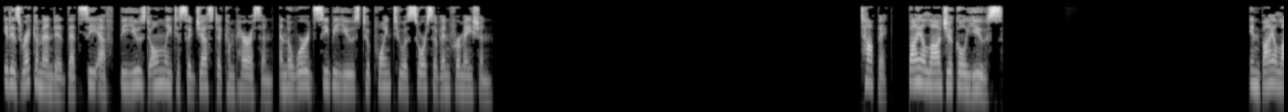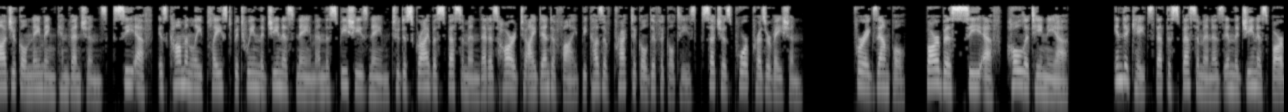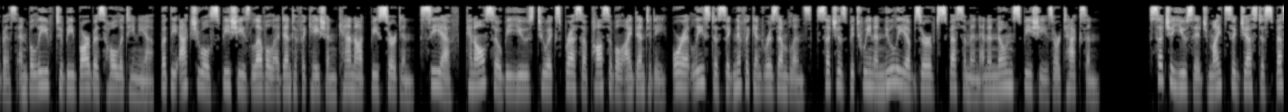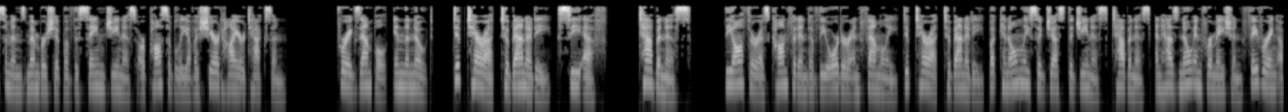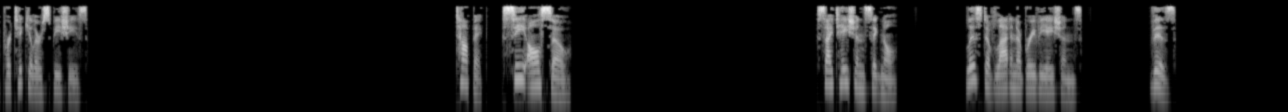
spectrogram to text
It is recommended that cf. be used only to suggest a comparison, and the word see be used to point to a source of information. Biological use In biological naming conventions, cf. is commonly placed between the genus name and the species name to describe a specimen that is hard to identify because of practical difficulties, such as poor preservation. For example, Barbus cf. holotaenia indicates that the specimen is in the genus Barbus and believed to be Barbus holotaenia, but the actual species-level identification cannot be certain. Cf. can also be used to express a possible identity, or at least a significant resemblance, such as between a newly observed specimen and a known species or taxon. Such a usage might suggest a specimen's membership of the same genus or possibly of a shared higher taxon. For example, in the note, Diptera, Tabanidae, cf. Tabanus. The author is confident of the order and family Diptera, Tabanidae but can only suggest the genus Tabanus and has no information favoring a particular species. See also Citation signal List of Latin abbreviations Viz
